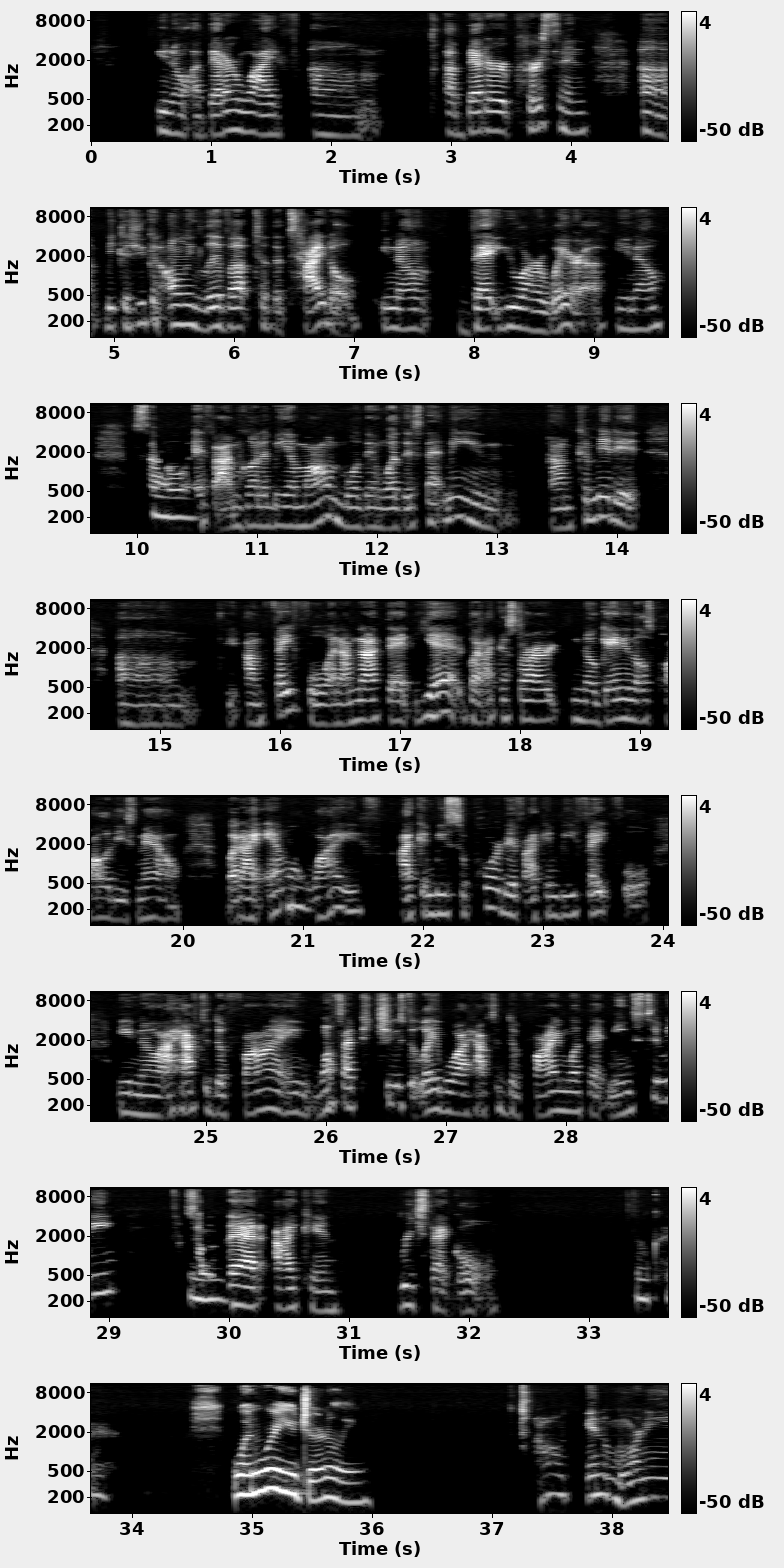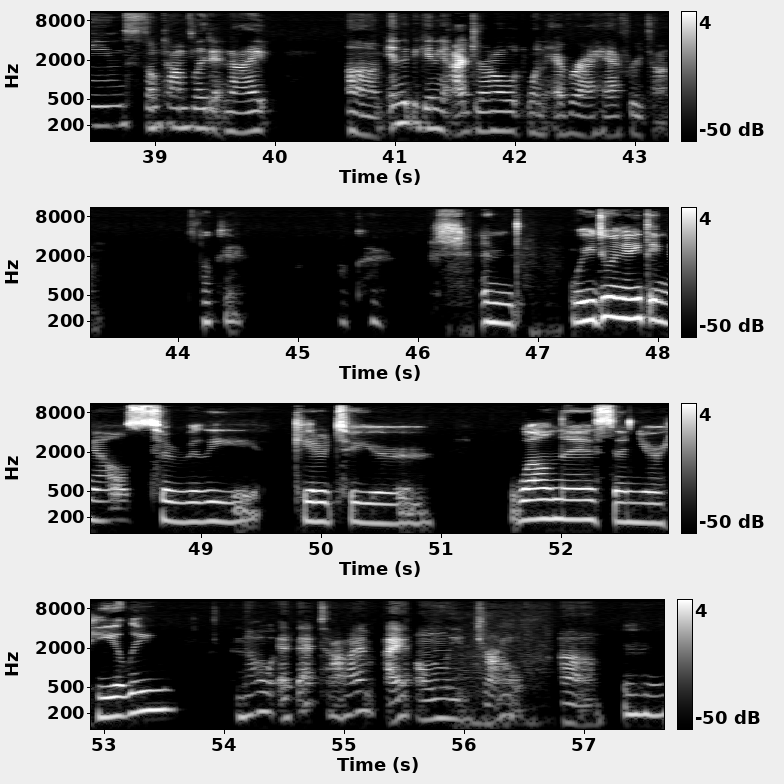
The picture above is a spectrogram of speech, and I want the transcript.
you know, a better wife, um, a better person, um, because you can only live up to the title, you know, that you are aware of, you know. So mm. if I'm going to be a mom, well, then what does that mean? I'm committed. Um, I'm faithful and I'm not that yet, but I can start, you know, gaining those qualities now. But I am a mm. wife. I can be supportive. I can be faithful. You know, I have to define, once I choose the label, I have to define what that means to me so mm that I can reach that goal. Okay. When were you journaling? Oh, in the mornings, sometimes late at night. Um, in the beginning, I journaled whenever I had free time. Okay. Okay. And were you doing anything else to really cater to your wellness and your healing? No, at that time, I only journaled. Um, mm-hmm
